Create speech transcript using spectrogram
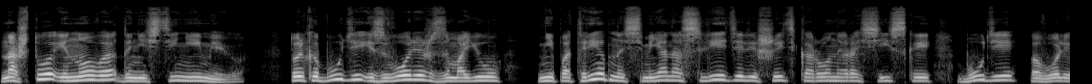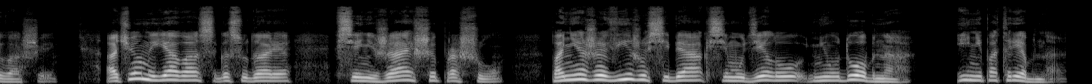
на что иного донести не имею. Только буди изволишь за мою непотребность меня наследие лишить короны российской, буди по воле вашей. О чем я вас, государя, все нижайше прошу, понеже вижу себя к всему делу неудобно и непотребно,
